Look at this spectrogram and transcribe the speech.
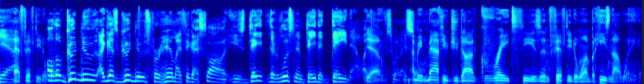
Yeah. at fifty to one. Although good news, I guess good news for him. I think I saw he's date. They're listing him day to day now. I yeah, believe is what I saw. I mean Matthew Judon, great season, fifty to one, but he's not winning it.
